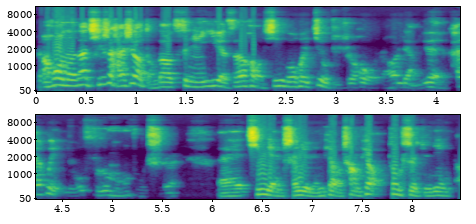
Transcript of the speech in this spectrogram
然后呢，那其实还是要等到次年一月三号新国会就职之后，然后两月开会由副总统主持来清点选举人票唱票，正式决定啊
